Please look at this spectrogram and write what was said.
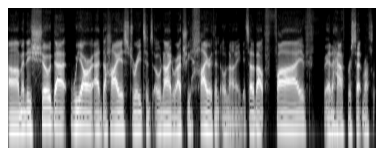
Um, and they showed that we are at the highest rate since 09. We're actually higher than 09. It's at about five and a half percent roughly.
